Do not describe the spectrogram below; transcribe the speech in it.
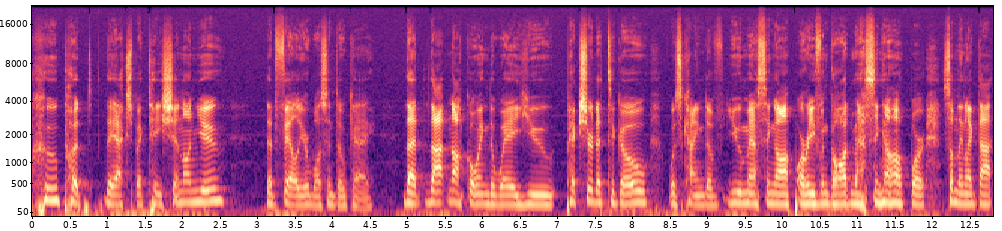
who put the expectation on you that failure wasn't okay? That that not going the way you pictured it to go was kind of you messing up or even God messing up or something like that.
